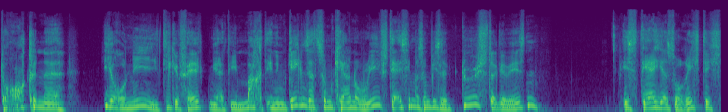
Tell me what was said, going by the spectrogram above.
trockene Ironie, die gefällt mir. Die macht ihn im Gegensatz zum Keanu Reeves, der ist immer so ein bisschen düster gewesen, ist der hier so richtig,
